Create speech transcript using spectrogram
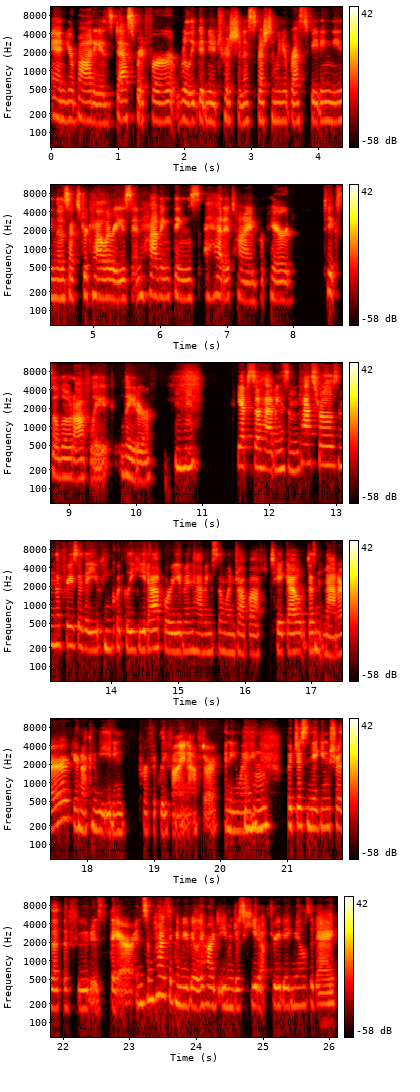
and your body is desperate for really good nutrition, especially when you're breastfeeding, needing those extra calories, and having things ahead of time prepared takes the load off late later. Mm-hmm. Yep. So having some casseroles in the freezer that you can quickly heat up, or even having someone drop off takeout doesn't matter. You're not going to be eating perfectly fine after anyway, Mhm. but just making sure that the food is there. And sometimes it can be really hard to even just heat up three big meals a day.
